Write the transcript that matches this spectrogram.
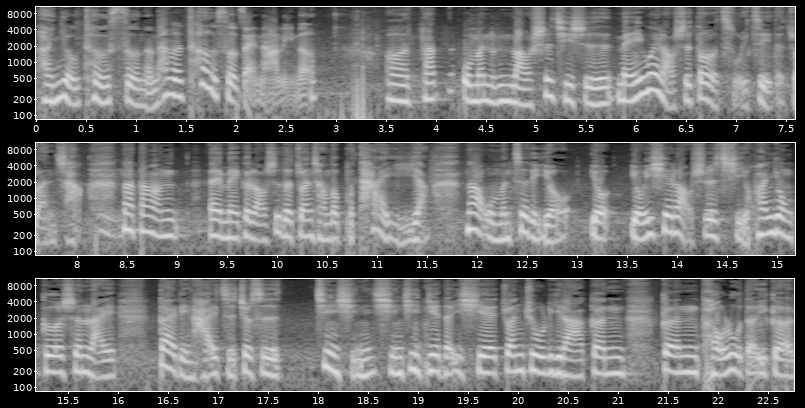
很有特色呢？他们的特色在哪里呢？呃，他我们老师其实每一位老师都有属于自己的专长。那当然，哎，每个老师的专长都不太一样。那我们这里有有有一些老师喜欢用歌声来带领孩子，就是进行行进阶的一些专注力啦，跟跟投入的一个。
